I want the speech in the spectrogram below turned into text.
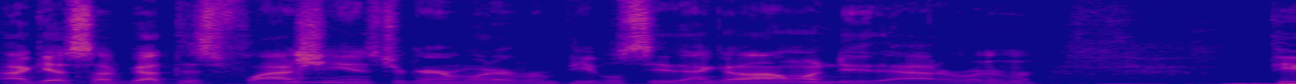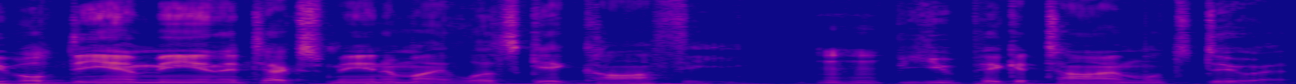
I guess I've got this flashy Instagram or whatever, and people see that and go, I want to do that or whatever. People DM me and they text me, and I'm like, let's get coffee. You pick a time, let's do it.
